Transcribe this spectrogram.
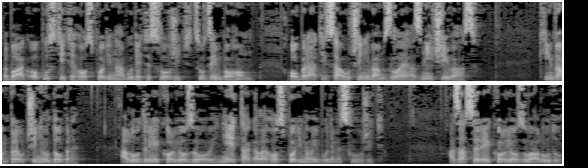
Lebo ak opustíte hospodina a budete slúžiť cudzím Bohom, obráti sa a učiní vám zle a zničí vás, kým vám prv činil dobre. A ľud riekol Jozovi, nie tak, ale hospodinovi budeme slúžiť. A zase riekol Jozua ľudu,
